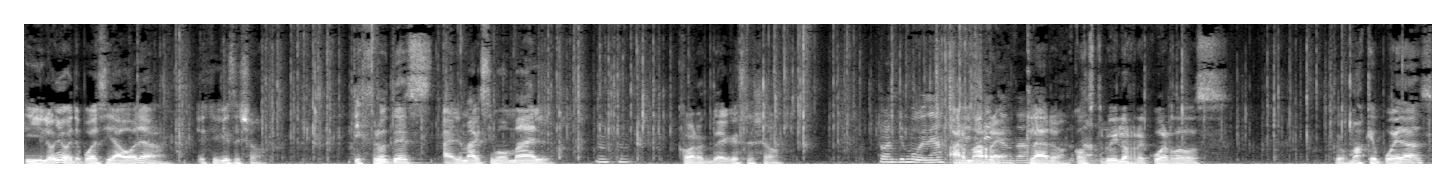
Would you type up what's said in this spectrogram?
Y lo único que te puedo decir ahora es que, qué sé yo, disfrutes al máximo mal. Corte, qué sé yo. Todo el tiempo que tengas Armar, claro, construir los recuerdos los más que puedas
